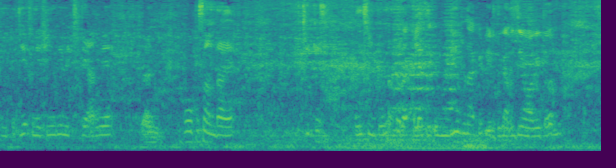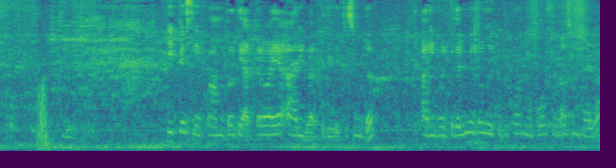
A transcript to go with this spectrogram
ਤੇ ਵਧੀਆ ਫਿਨਿਸ਼ਿੰਗ ਦੇ ਵਿੱਚ ਤਿਆਰ ਹੋਇਆ। ਬਹੁਤ ਪਸੰਦ ਆਇਆ। ਠੀਕ ਹੈ ਅਸੀਂ ਸੂਟ ਉਹਨਾਂ ਤੋਂ ਰੱਖ ਲਿਆ ਸੀ ਵੀਡੀਓ ਬਣਾ ਕੇ ਫਿਰ ਦੁਕਾਨ ਤੇ ਆਵਾਂਗੇ ਤੁਹਾਨੂੰ ਇੱਕ ਅਸੀਂ ਆਪਾਂ ਮਤਲਬ ਤਿਆਰ ਕਰਵਾਇਆ ਆਰੀ ਵਰਕ ਦੇ ਵਿੱਚ ਸੂਟ। ਆਰੀ ਵਰਕ ਦਾ ਵੀ ਮੈਂ ਤੁਹਾਨੂੰ ਇੱਕ ਦਿਖਾਉਣੀ ਬਹੁਤ ਸੋਹਣਾ ਸੂਟ ਹੈਗਾ।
